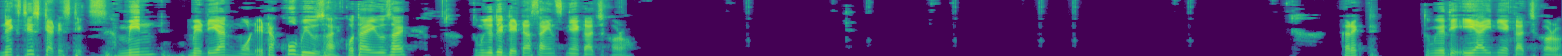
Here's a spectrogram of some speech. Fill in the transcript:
Next is statistics mean median mode এটা খুব ইউজ হয়। কোথায় ইউজ হয়? তুমি যদি ডেটা সায়েন্স নিয়ে কাজ করো। কারেক্ট তুমি যদি এআই নিয়ে কাজ করো।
